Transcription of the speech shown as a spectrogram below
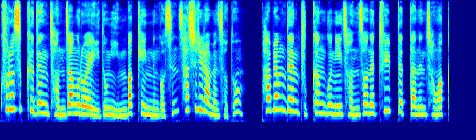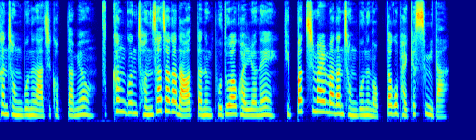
쿠르스크 등 전장으로의 이동이 임박해 있는 것은 사실이라면서도 파병된 북한군이 전선에 투입됐다는 정확한 정보는 아직 없다며 북한군 전사자가 나왔다는 보도와 관련해 뒷받침할 만한 정보는 없다고 밝혔습니다.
